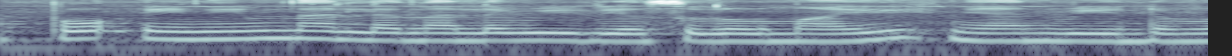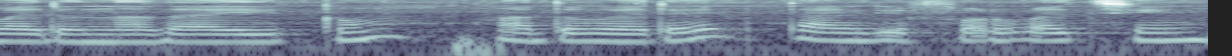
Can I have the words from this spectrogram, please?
അപ്പോൾ ഇനിയും നല്ല നല്ല വീഡിയോസുകളുമായി ഞാൻ വീണ്ടും വരുന്നതായിരിക്കും. അതുവരെ താങ്ക് ഫോർ വാച്ചിങ്.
